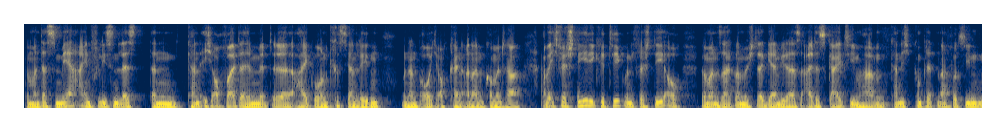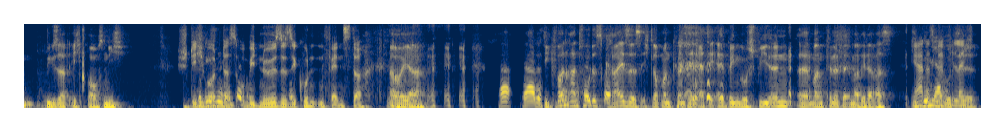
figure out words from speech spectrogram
wenn man das mehr einfließen lässt, dann kann ich auch weiterhin mit äh, Heiko und Christian leben und dann brauche ich auch keinen anderen Kommentar. Aber ich verstehe die Kritik und ich verstehe auch, wenn man sagt, man möchte da gerne wieder das alte Sky-Team haben, kann ich komplett nachvollziehen. Wie gesagt, ich brauche es nicht. Stichwort das ominöse Sekundenfenster. Oh ja. ja, ja die Quadratur des Kreises. Ich glaube, man könnte RTL-Bingo spielen. Äh, man findet da immer wieder was. Die ja, das wäre vielleicht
